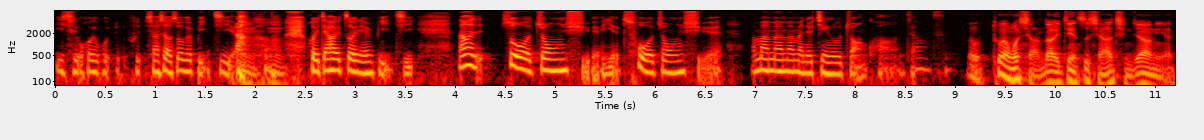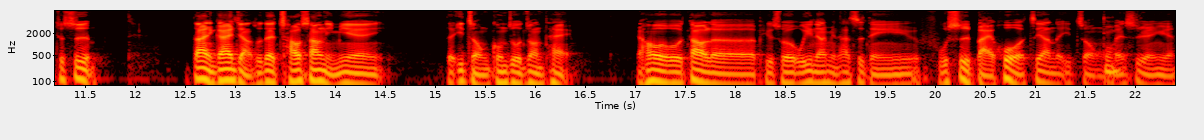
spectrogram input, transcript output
一起会会小小做个笔记啊，嗯嗯、回家会做一点笔记，然后做中学也错中学，慢慢慢慢就进入状况这样子。那我突然我想到一件事，想要请教你啊，就是当然你刚才讲说在超商里面的一种工作状态。然后到了，比如说无印良品，它是等于服饰百货这样的一种门市人员。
